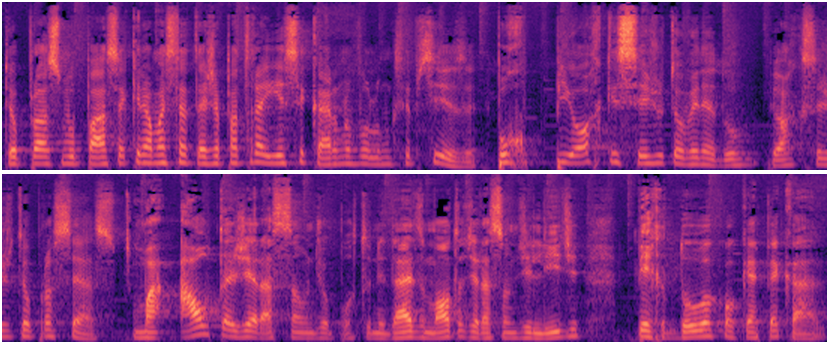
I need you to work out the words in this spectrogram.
teu próximo passo é criar uma estratégia para atrair esse cara no volume que você precisa. Por pior que seja o teu vendedor, pior que seja o teu processo. Uma alta geração de oportunidades, uma alta geração de lead perdoa qualquer pecado.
